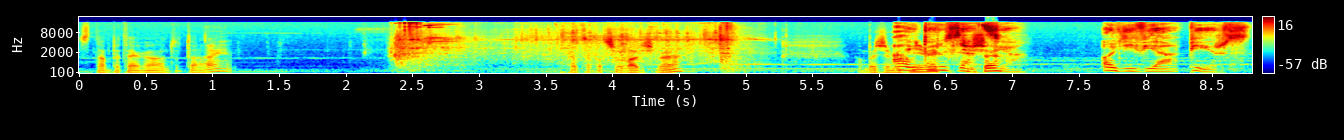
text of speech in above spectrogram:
zdobytego tutaj. To co potrzebowaliśmy. Obejrzymy filmik w ciszy. Autoryzacja. Olivia Pierce.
